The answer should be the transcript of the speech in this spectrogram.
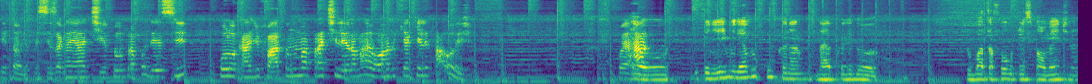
Então ele precisa ganhar título para poder se colocar de fato numa prateleira maior do que a que ele tá hoje. Foi É, errado? o, o Diniz me lembra o Cuca, né? Na época ali do, do Botafogo, principalmente, né?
